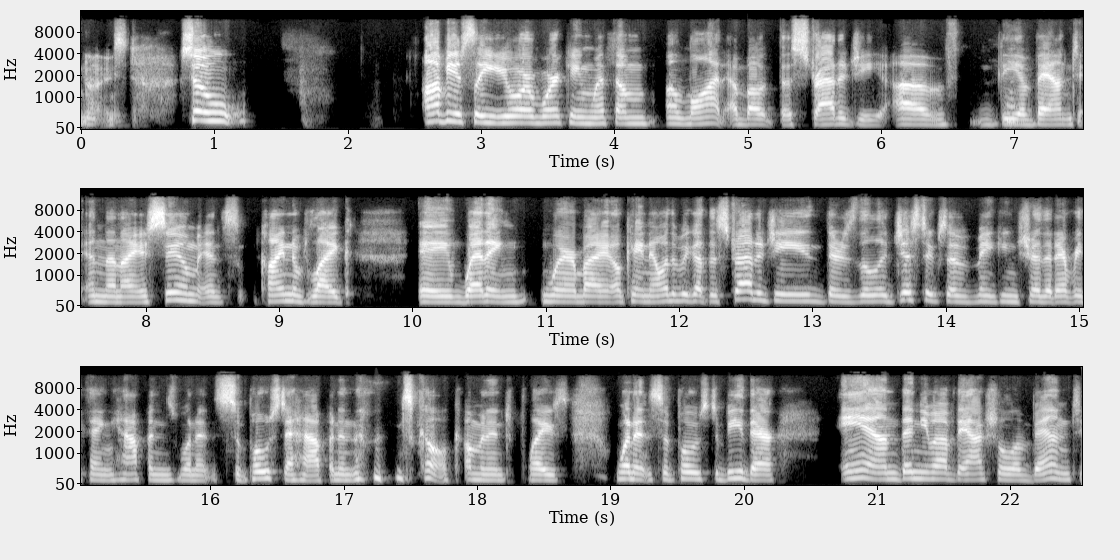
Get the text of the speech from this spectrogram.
Nice. So obviously you're working with them a lot about the strategy of the Mhm. event. And then I assume it's kind of like a wedding whereby, okay, now that we got the strategy, there's the logistics of making sure that everything happens when it's supposed to happen and it's all coming into place when it's supposed to be there. And then you have the actual event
